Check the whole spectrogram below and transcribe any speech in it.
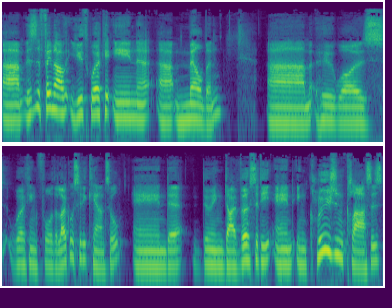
um, this is a female youth worker in uh, uh, Melbourne um, who was working for the local city council and uh, doing diversity and inclusion classes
